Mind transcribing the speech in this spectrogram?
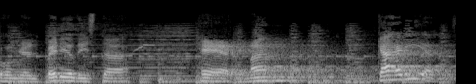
con el periodista Germán Carías.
